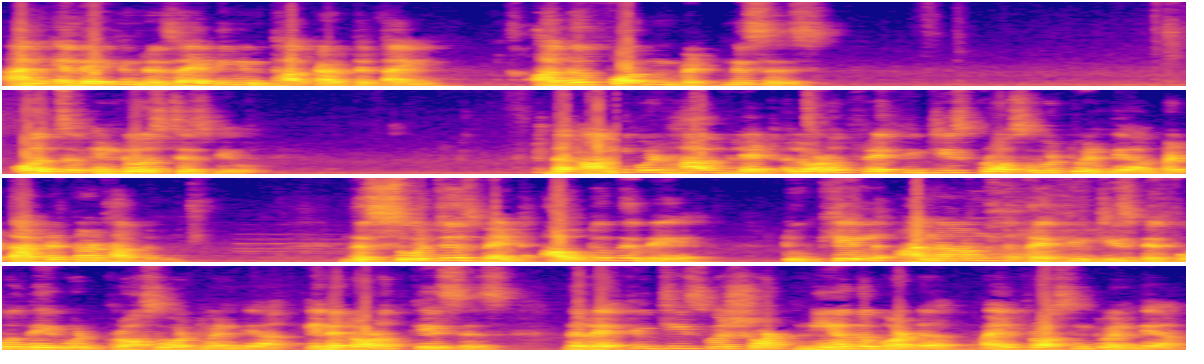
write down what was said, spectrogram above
an American residing in Dhaka at the time. Other foreign witnesses also endorsed his view. The army could have let a lot of refugees cross over to India, but that did not happen. The soldiers went out of the way to kill unarmed refugees before they would cross over to India. In a lot of cases, the refugees were shot near the border while crossing to India.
